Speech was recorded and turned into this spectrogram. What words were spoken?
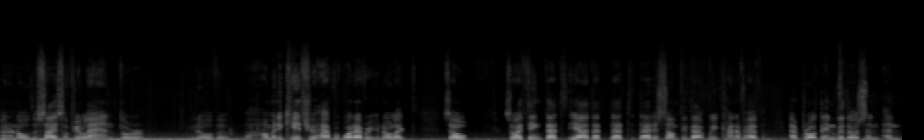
I don't know, the size of your land or you know the how many kids you have or whatever, you know, like so. So I think that yeah, that that that is something that we kind of have have brought in with us, and and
